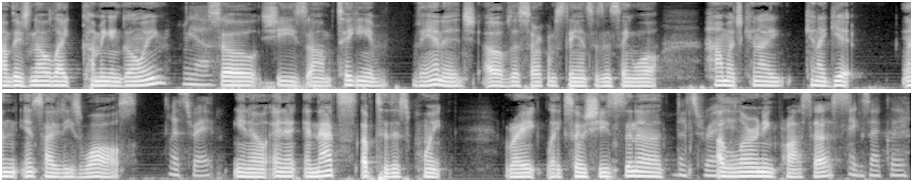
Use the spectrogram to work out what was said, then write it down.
um there's no like coming and going. Yeah. So she's um, taking advantage of the circumstances and saying, "Well, how much can I can I get in, inside of these walls?" That's right. You know, and it, and that's up to this point, right? Like, so she's in a That's right. a learning process, exactly.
